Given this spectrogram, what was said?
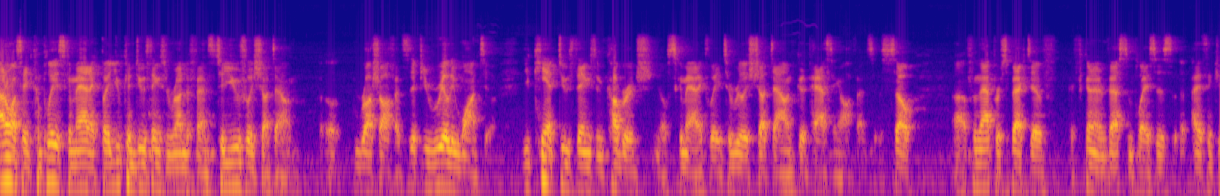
I don't want to say completely schematic, but you can do things in run defense to usually shut down uh, rush offense if you really want to you can't do things in coverage, you know, schematically to really shut down good passing offenses. So, uh, from that perspective, if you're going to invest in places, I think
